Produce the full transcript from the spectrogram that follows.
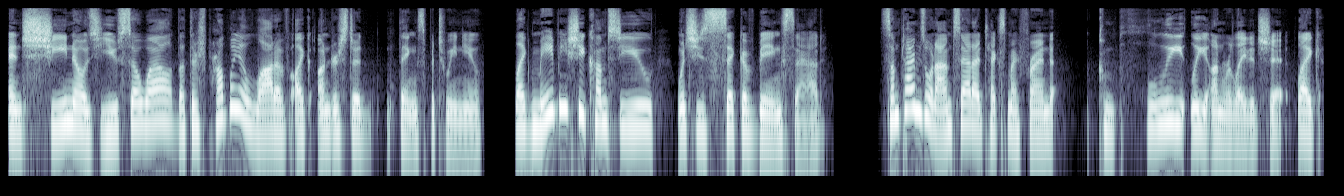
and she knows you so well that there's probably a lot of like understood things between you. Like maybe she comes to you when she's sick of being sad. Sometimes when I'm sad, I text my friend completely unrelated shit. Like,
